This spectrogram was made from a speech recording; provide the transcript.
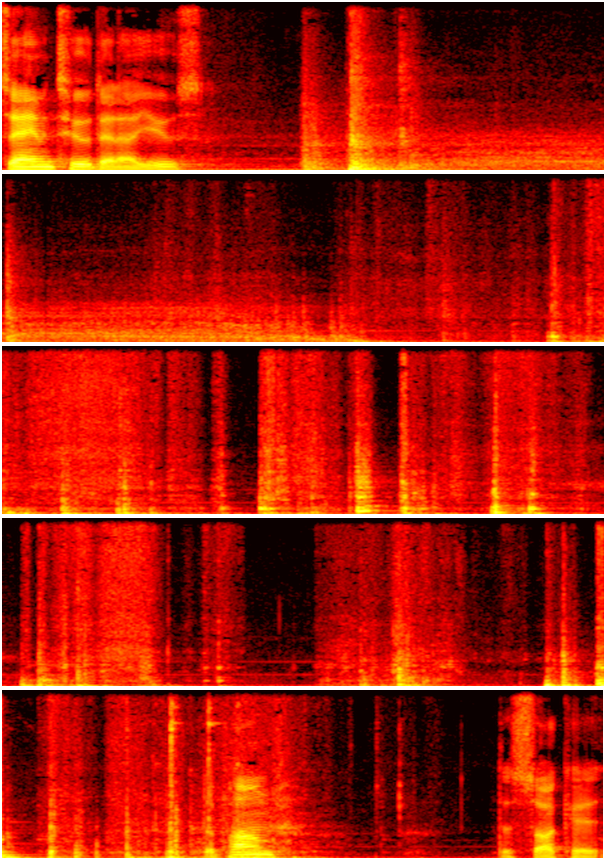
Same tool that I use. The pump, the socket,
